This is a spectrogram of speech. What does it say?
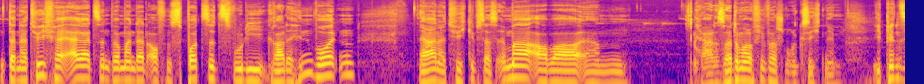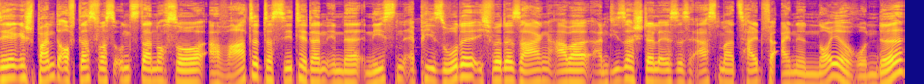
und dann natürlich verärgert sind, wenn man dann auf dem Spot sitzt, wo die gerade hin wollten. Ja, natürlich gibt es das immer, aber ähm, ja, da sollte man auf jeden Fall schon Rücksicht nehmen. Ich bin sehr gespannt auf das, was uns da noch so erwartet. Das seht ihr dann in der nächsten Episode. Ich würde sagen, aber an dieser Stelle ist es erstmal Zeit für eine neue Runde.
